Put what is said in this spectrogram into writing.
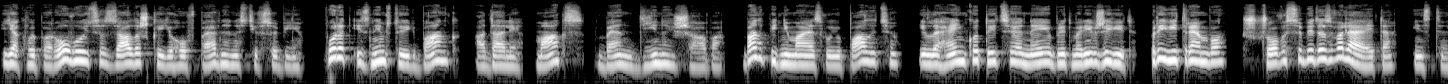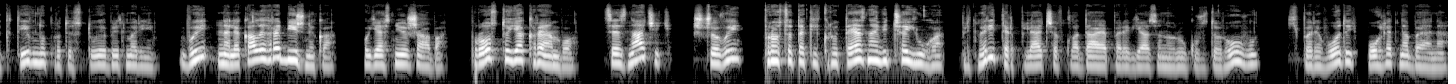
як випаровуються залишки його впевненості в собі. Поряд із ним стоїть банк, а далі Макс, Бен, Діно й жаба. Банк піднімає свою палицю і легенько тицяє нею Брітмарі в живіт. Привіт, Рембо! Що ви собі дозволяєте? інстинктивно протестує Брітмарі. Ви налякали грабіжника, пояснює жаба. Просто як Рембо. Це значить, що ви просто таки крутезна відчаюга. Брітмарі терпляче вкладає перев'язану руку в здорову і переводить погляд на Бена.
